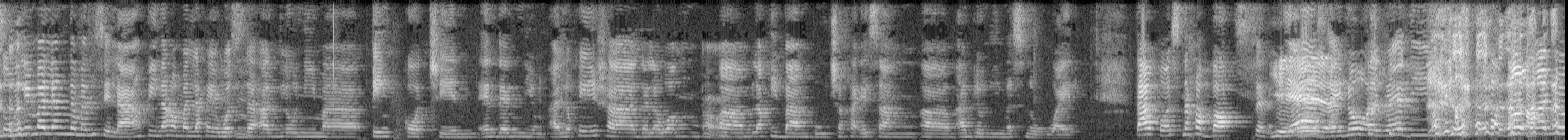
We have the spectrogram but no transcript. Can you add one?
So lima lang naman sila. Ang pinakamalaki was the Aglonema pink cochin. And then yung alocasia, dalawang um, lucky bamboo, tsaka isang um, Aglonema snow white. Tapos, naka-box sila. Yeah. Yes, I know already. Ano,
